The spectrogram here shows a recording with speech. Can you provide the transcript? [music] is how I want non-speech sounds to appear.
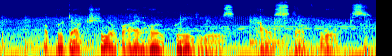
a production of iHeartRadio's How Stuff Works.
